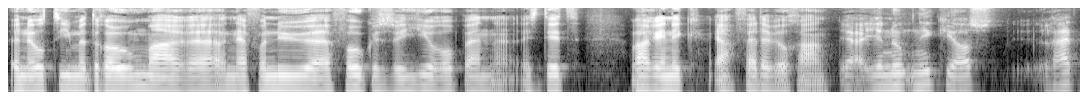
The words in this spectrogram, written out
een ultieme droom, maar net voor nu eh, focussen we hierop en is dit waarin ik ja, verder wil gaan. Ja, je noemt Nikias, rijdt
